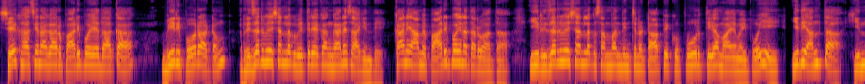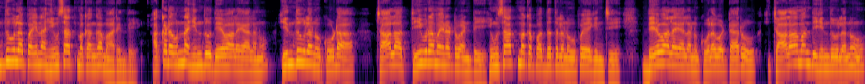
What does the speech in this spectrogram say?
షేక్ హసీనా గారు పారిపోయేదాకా వీరి పోరాటం రిజర్వేషన్లకు వ్యతిరేకంగానే సాగింది. కానీ ఆమె పారిపోయిన తర్వాత ఈ రిజర్వేషన్లకు సంబంధించిన టాపిక్ పూర్తిగా మాయమైపోయి ఇది అంతా హిందువుల పైన హింసాత్మకంగా మారింది. అక్కడ ఉన్న హిందూ దేవాలయాలను హిందువులను కూడా చాలా తీవ్రమైనటువంటి హింసాత్మక పద్ధతులను ఉపయోగించి దేవాలయాలను కూలగొట్టారు. చాలామంది హిందువులను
